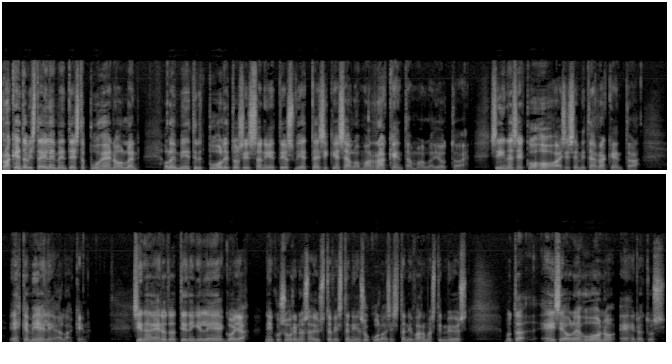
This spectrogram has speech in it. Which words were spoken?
Rakentavista elementeistä puheen ollen olen miettinyt puolitosissani, että jos viettäisi kesäloman rakentamalla jotain, siinä se kohoaisi se mitä rakentaa, ehkä mielialakin. Sinä ehdotat tietenkin legoja, niin kuin suurin osa ystävistäni ja sukulaisistani varmasti myös, mutta ei se ole huono ehdotus.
